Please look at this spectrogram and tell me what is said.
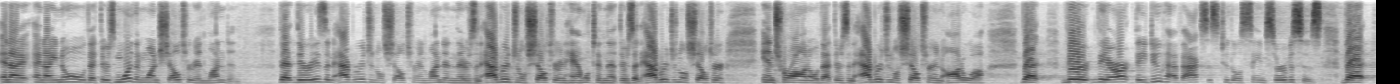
And I, and I know that there's more than one shelter in London. That there is an Aboriginal shelter in London, there's an Aboriginal shelter in Hamilton, that there's an Aboriginal shelter in Toronto, that there's an Aboriginal shelter in Ottawa, that they are, they do have access to those same services. That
